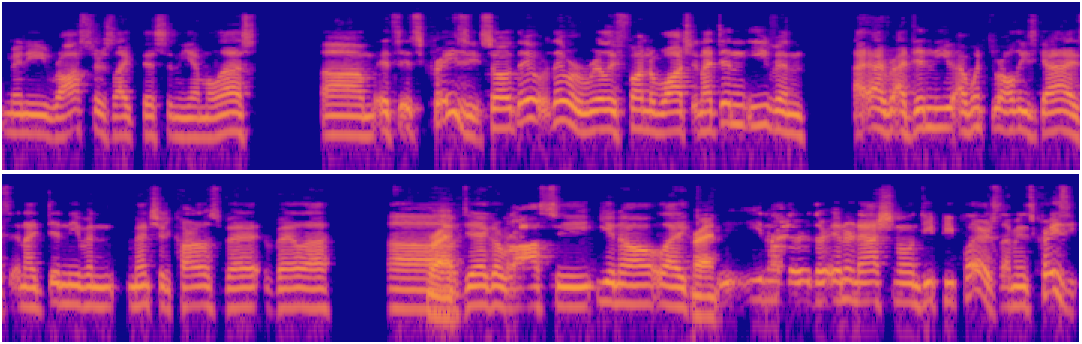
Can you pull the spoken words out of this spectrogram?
many rosters like this in the MLS. Um, it's, it's crazy. So they were, they were really fun to watch. And I didn't even, I, I, I didn't even, I went through all these guys and I didn't even mention Carlos Vela, uh, right. Diego Rossi, you know, like, right. you know, they're, they're international and DP players. I mean, it's crazy.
